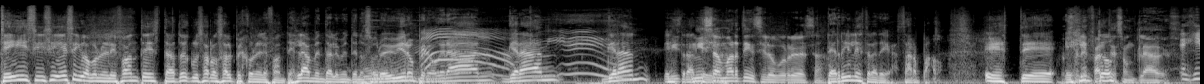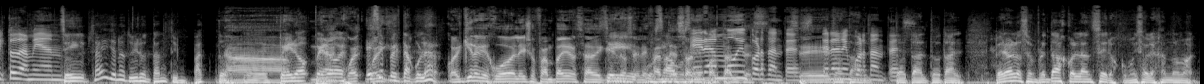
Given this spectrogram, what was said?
Sí, sí, sí, ese iba con elefantes, trató de cruzar los Alpes con elefantes. Lamentablemente no sobrevivieron, pero gran, gran, gran Ni, ni estratega. San Martín se le ocurrió esa. Terrible estratega, zarpado. Este, Los Egipto. elefantes son claves. Egipto también. Sí, ¿sabes que no tuvieron tanto impacto? No, Eh, pero pero es- cual- es, cual- espectacular. Cualquiera que jugó el Age of Empires sabe que los elefantes usamos- son Eran importantes. muy importantes, eran Total, importantes. Total, total. Pero los enfrentabas con lanceros, como hizo Alejandro Magno.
